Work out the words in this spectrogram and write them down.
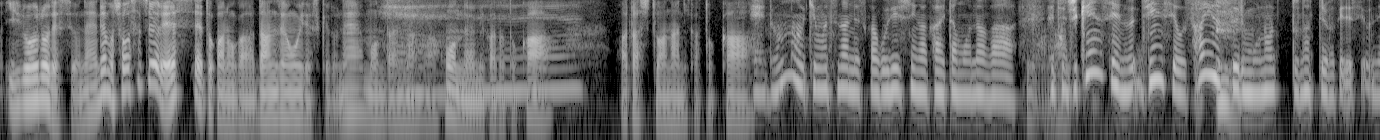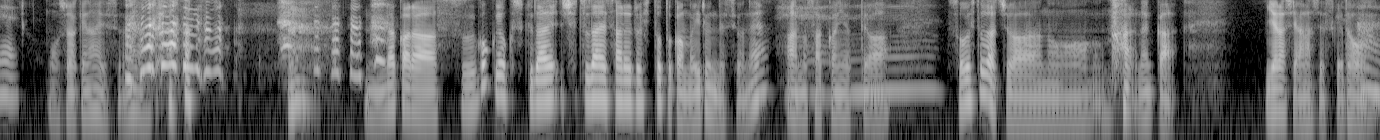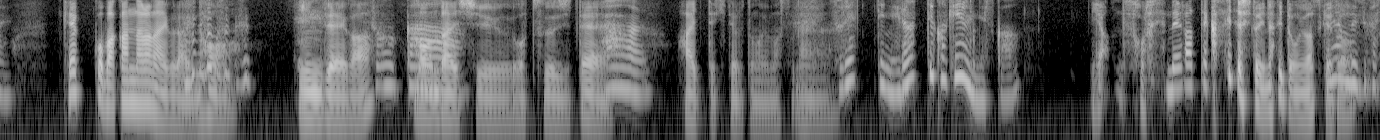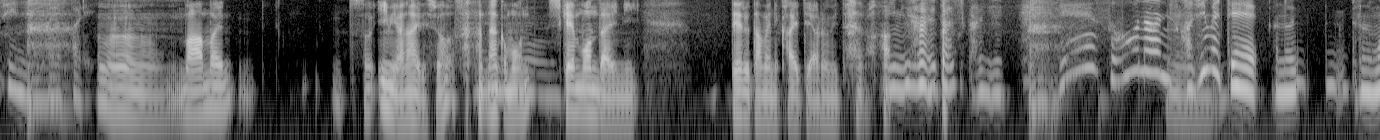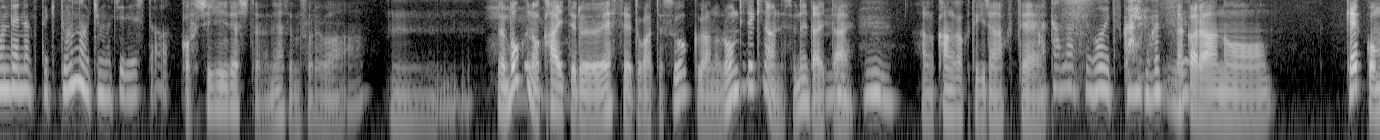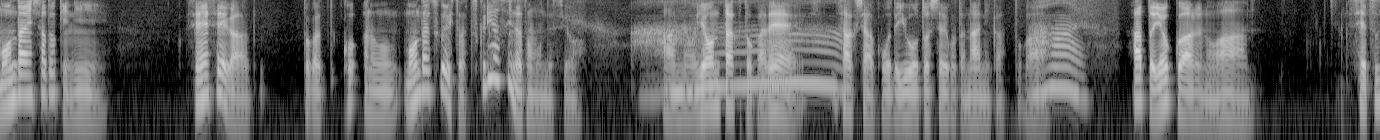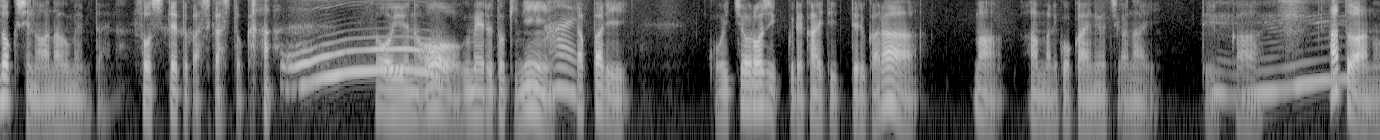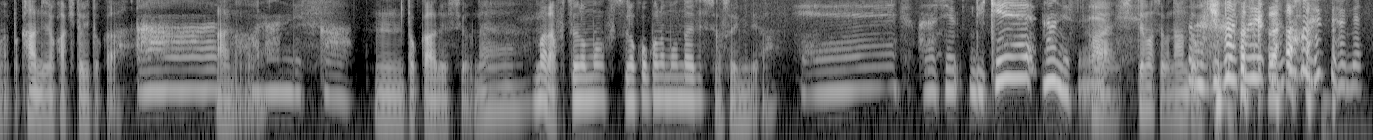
あいろいろですよね。でも小説よりエッセイとかのが断然多いですけどね問題になるのは本の読み方とかへ私とは何かとか。ーえどんなお気持ちなんですか？ご自身が書いたものが、えっと、受験生の人生を左右するものとなってるわけですよね。申し訳ないですよね。うんだからすごくよく出題出題される人とかもいるんですよね。あの作家によっては。そういう人たちはあの まあなんかいやらしい話ですけど、はい。結構バカにならないぐらいの 印税が問題集を通じてはい。入ってきてると思いますね。それって狙って書けるんですか？いやそれ狙って書いてる人いないと思いますけど。それは難しいんですかやっぱり。うん。まああんまりその意味がないでしょ？そのなんかもうんう試験問題に出るために書いてやるみたいなのは。意味ない確かに。えー、そうなんです、うん。初めてあのその問題になった時どんなお気持ちでした？不思議でしたよねでもそれは。うん。僕の書いてるエッセイとかってすごくあの論理的なんですよね大体、うんうん。あの感覚的じゃなくて。頭すごい使います。だからあの結構問題にした時に先生がとかこあの問題作る人は作りやすいんだと思うんですよ。あの4択とかで作者がここで言おうとしてることは何かとか。はい。あとよくあるのは接続詞の穴埋めみたいな「そして」とか「しかし」とか。そういうのを埋める時に、はい。やっぱりこう一応ロジックで書いていってるからまああんまり誤解の余地がないっていうか、ん。あとはあのやっぱ漢字の書き取りとか、あのそうなんですかうん、とかですよね。まだ普通のも普通の高校の問題ですよそういう意味では、へえ私理系なんですね、はい知ってますよ。何度も聞いてますから。そうですそうですよね。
